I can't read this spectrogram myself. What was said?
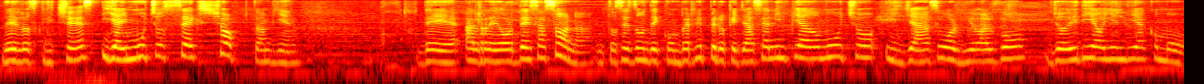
de los clichés y hay muchos sex shop también de alrededor de esa zona, entonces donde convergen, pero que ya se ha limpiado mucho y ya se volvió algo, yo diría hoy en día como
